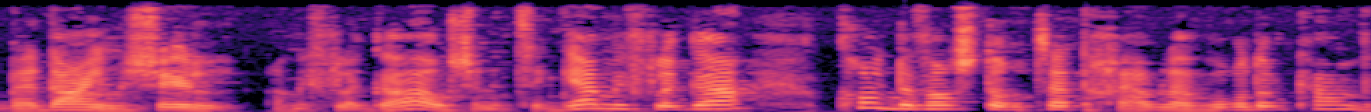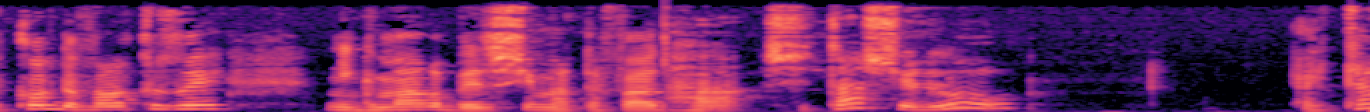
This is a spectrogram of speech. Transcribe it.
בידיים של המפלגה או של נציגי המפלגה, כל דבר שאתה רוצה אתה חייב לעבור דרכם, וכל דבר כזה נגמר באיזושהי מעטפה. השיטה שלו הייתה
